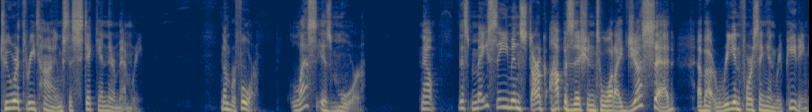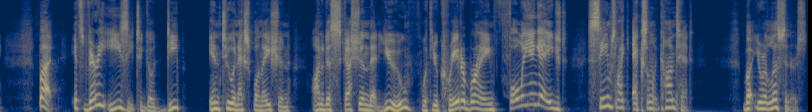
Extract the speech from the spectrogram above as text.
two or three times to stick in their memory. Number four, less is more. Now, this may seem in stark opposition to what I just said about reinforcing and repeating, but it's very easy to go deep into an explanation on a discussion that you, with your creator brain fully engaged, seems like excellent content. But your listeners,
